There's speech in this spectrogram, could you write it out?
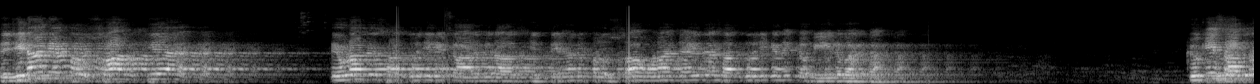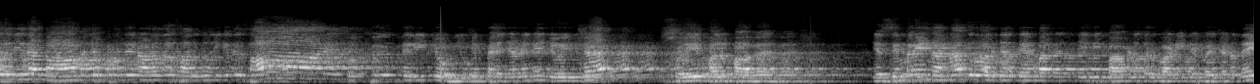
ਤੇ ਜਿਨ੍ਹਾਂ ਨੇ ਭਰੋਸਾ ਰੱਖਿਆ ਤੇ ਉਹਨਾਂ ਦੇ ਸਤਿਗੁਰੂ ਜੀ ਨੇ ਕਾਰਜ ਰਾਸ ਕੀਤੇ ਹਨ। ਭਰੋਸਾ ਹੋਣਾ ਚਾਹੀਦਾ ਸਤਿਗੁਰੂ ਜੀ ਕਹਿੰਦੇ, ਕਬੀਰ ਵਰਗਾ। ਕਿਉਂਕਿ ਸਤਿਗੁਰੂ ਜੀ ਦਾ ਨਾਮ ਜਪਣ ਦੇ ਨਾਲ ਦਾ ਸਤਿਗੁਰੂ ਜੀ ਕਹਿੰਦੇ, ਸਾਰੇ ਸੁੱਖ ਤੇਰੀ ਝੋਲੀ 'ਚ ਪੈ ਜਾਣੇ ਨੇ, ਜੋ ਇੱਛਾ ਸੋਈ ਫਲ ਪਾਵੇ। ਜੇ ਸਿਮਰੇ ਨਾਨਾ ਗੁਰੂ ਅਰਜਨ ਦੇਵ ਮਹਾਰਾਜ ਜੀ ਦੀ ਪਾਵਨ ਗੁਰਬਾਣੀ ਦੇ ਬਚਨ ਦੇ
